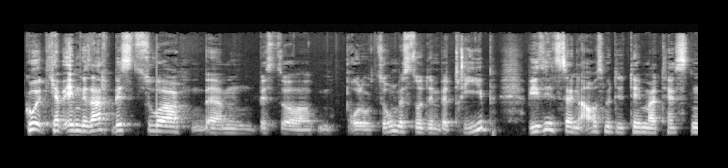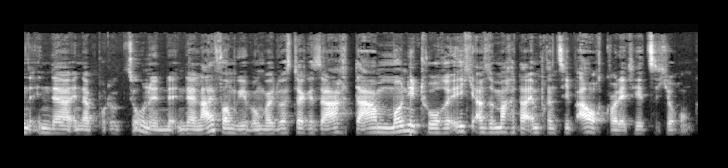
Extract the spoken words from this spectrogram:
gut. Ich habe eben gesagt, bis zur, ähm, bis zur Produktion, bis zu dem Betrieb. Wie sieht's denn aus mit dem Thema Testen in der, in der Produktion, in der, in der Live-Umgebung? Weil du hast ja gesagt, da monitore ich, also mache da im Prinzip auch Qualitätssicherung.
